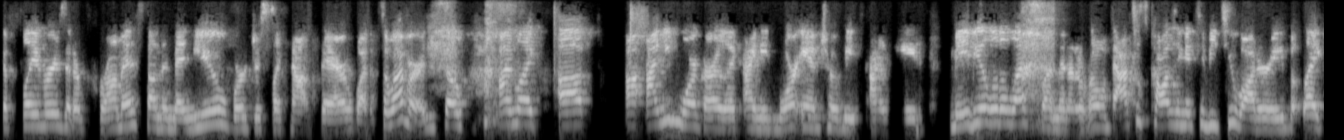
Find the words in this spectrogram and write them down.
the flavors that are promised on the menu were just like not there whatsoever. And so I'm like up, I, need more garlic. I need more anchovies. I need maybe a little less lemon. I don't know if that's what's causing it to be too watery, but like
